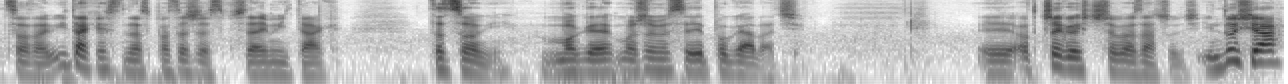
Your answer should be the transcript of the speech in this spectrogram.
co tam, i tak jestem na spacerze z psem i tak. To co mi? Mogę, możemy sobie pogadać. Yy, Od czegoś trzeba zacząć. Indusia!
